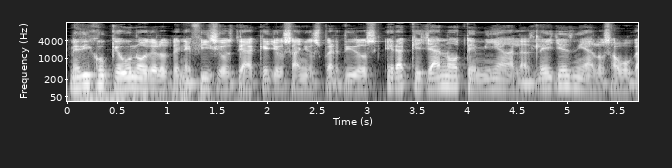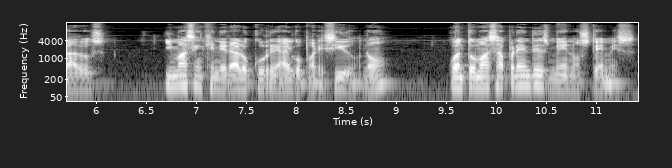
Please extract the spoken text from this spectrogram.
Me dijo que uno de los beneficios de aquellos años perdidos era que ya no temía a las leyes ni a los abogados. Y más en general ocurre algo parecido, ¿no? Cuanto más aprendes, menos temes.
